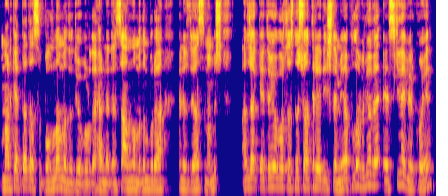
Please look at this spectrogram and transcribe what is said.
market datası bulunamadı diyor burada her nedense anlamadım. Buraya henüz yansımamış. Ancak GTO borsasında şu an trade işlemi yapılabiliyor ve eski de bir coin.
